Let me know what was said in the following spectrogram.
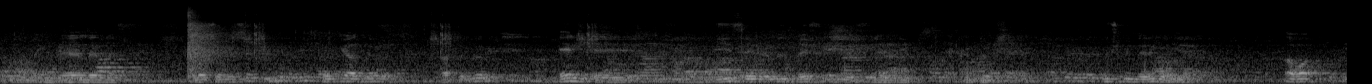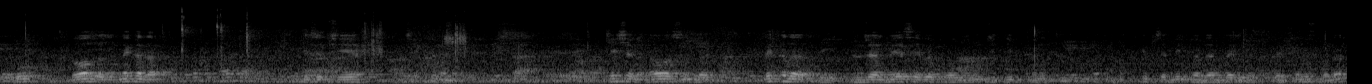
buradaki değerlerine ulaşabilsek Türkiye hatırlıyorum. hatırlıyorum. En e, iyi seviyemiz 500 550 44 3000'leri gördük. Ama bu doğalgazın ne kadar bizim şeye çekti ama e, Keşan'ın havasında ne kadar bir düzelmeye sebep olduğunu ciddi bir kanıt. Kimse bilmeden, belgesinde konuşmadan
